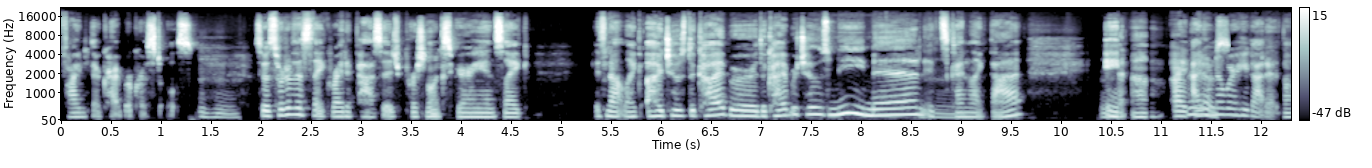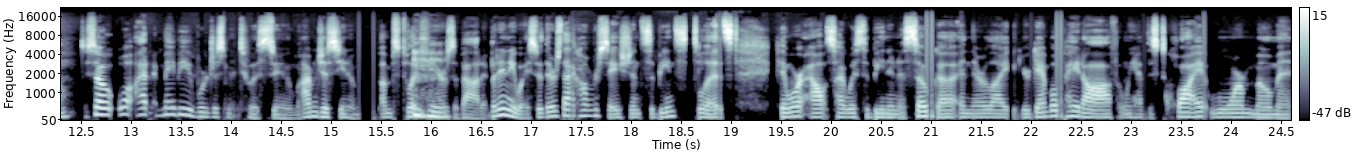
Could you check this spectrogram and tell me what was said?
find their Kyber crystals. mhm, So it's sort of this like rite of passage, personal experience. Like it's not like I chose the Kyber, the Kyber chose me, man. It's Mhm. kind of like that. And um, I, I Who don't know where he got it. though. So, well, I, maybe we're just meant to assume. I'm just, you know, I'm splitting Mhm. hairs about it. But anyway, so there's that conversation. Sabine splits. Then we're outside with Sabine and Ahsoka, and they're like, "Your gamble paid off." And we have this quiet, warm moment.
